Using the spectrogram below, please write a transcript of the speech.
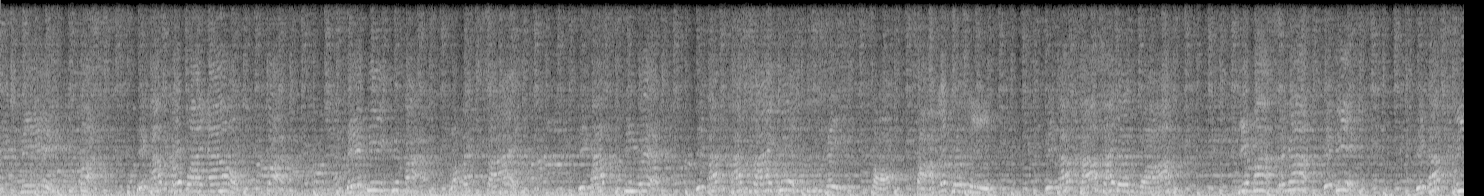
สเต็ปมีปัดดีครับเอฟวายเอลปัดเบบี้ขึ้นมาล็อกแบ็คซ้ายเดีครับพีเวทดีครับพับซ้ายขึ้นหนึ่งสองสามเล็กเธอสี่เดีครับขาซ้ายเดินขวาเยี่ยมมากสวยงามเบบี้เดีครับวี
